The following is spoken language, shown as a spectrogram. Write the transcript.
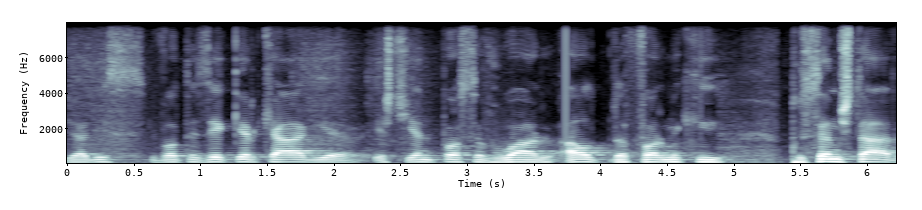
já disse e volto a dizer, quer que a águia este ano possa voar alto da forma que possamos estar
